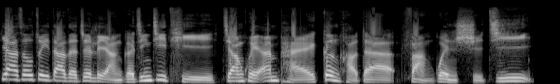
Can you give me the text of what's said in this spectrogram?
亚洲最大的这两个经济体将会安排更好的访问时机。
